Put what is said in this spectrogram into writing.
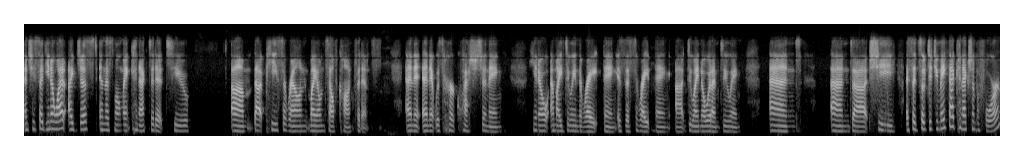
And she said, you know what? I just in this moment connected it to um, that piece around my own self confidence and it, and it was her questioning you know am i doing the right thing? Is this the right thing? Uh, do i know what i'm doing? And and uh, she i said so did you make that connection before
